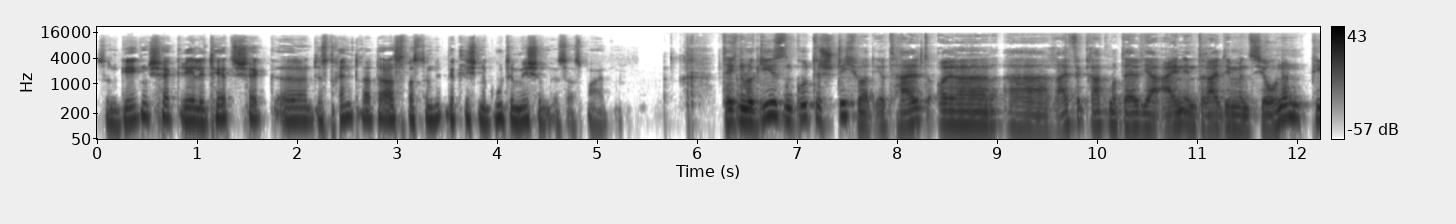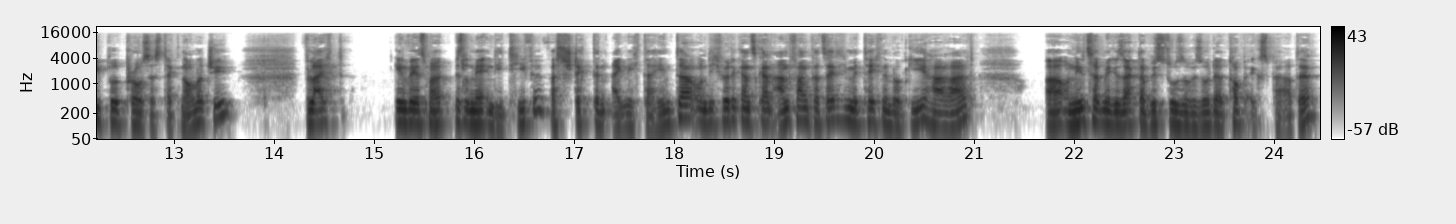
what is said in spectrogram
so einen Gegencheck, Realitätscheck äh, des Trendradars, was dann wirklich eine gute Mischung ist aus beiden. Technologie ist ein gutes Stichwort. Ihr teilt euer äh, Reifegradmodell ja ein in drei Dimensionen. People, Process, Technology. Vielleicht gehen wir jetzt mal ein bisschen mehr in die Tiefe. Was steckt denn eigentlich dahinter? Und ich würde ganz gern anfangen tatsächlich mit Technologie, Harald. Äh, und Nils hat mir gesagt, da bist du sowieso der Top-Experte.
